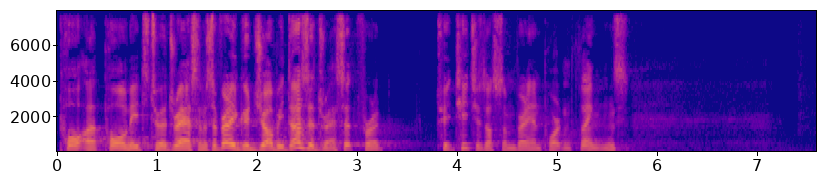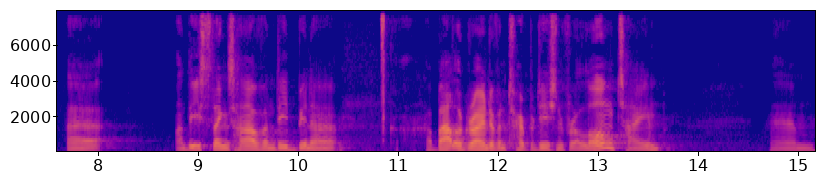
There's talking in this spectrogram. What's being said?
Paul, uh, Paul, needs to address, and it's a very good job he does address it, for it t- teaches us some very important things. Uh, and these things have indeed been a, a, battleground of interpretation for a long time. Um,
